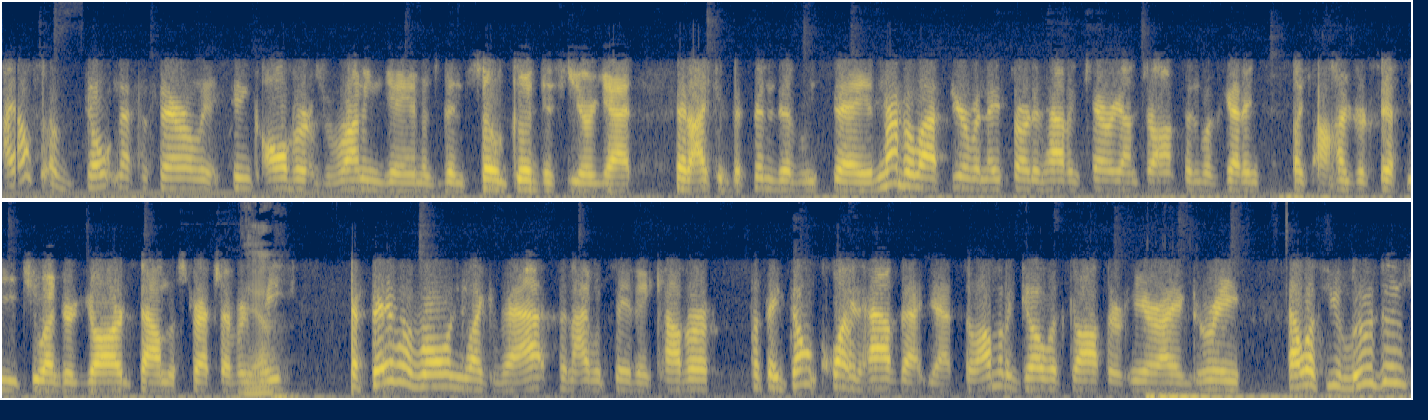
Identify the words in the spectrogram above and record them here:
I also don't necessarily think Auburn's running game has been so good this year yet that I could definitively say. Remember last year when they started having Kerryon Johnson was getting like 150, 200 yards down the stretch every Yeah. week. If they were rolling like that, then I would say they cover, but they don't quite have that yet. So I'm going to go with Gothard here. I agree. LSU loses,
